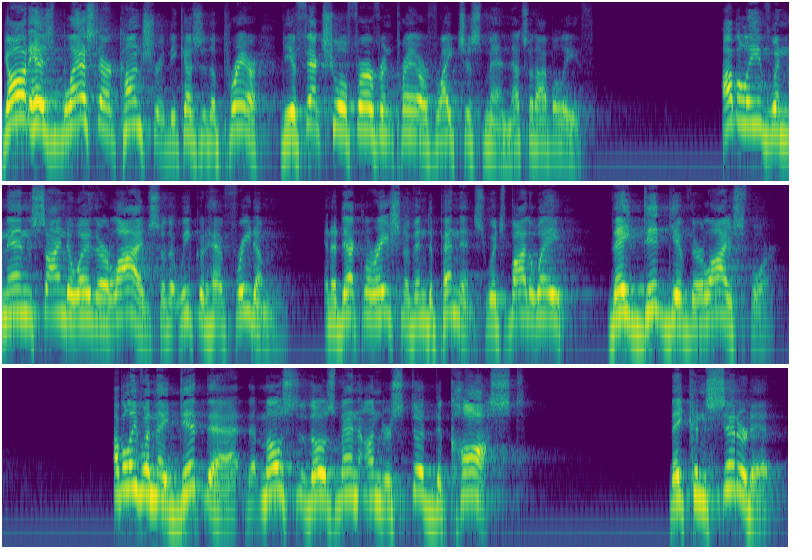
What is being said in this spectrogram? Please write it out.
God has blessed our country because of the prayer, the effectual, fervent prayer of righteous men. That's what I believe. I believe when men signed away their lives so that we could have freedom in a declaration of independence, which, by the way, they did give their lives for. I believe when they did that, that most of those men understood the cost. They considered it,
